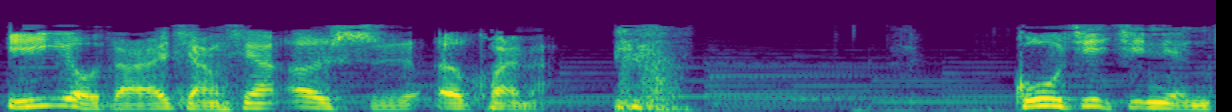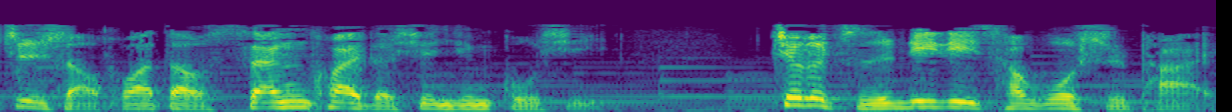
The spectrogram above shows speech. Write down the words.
以友达来讲，现在二十二块嘛，估计今年至少花到三块的现金股息，这个值利率超过十拍。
